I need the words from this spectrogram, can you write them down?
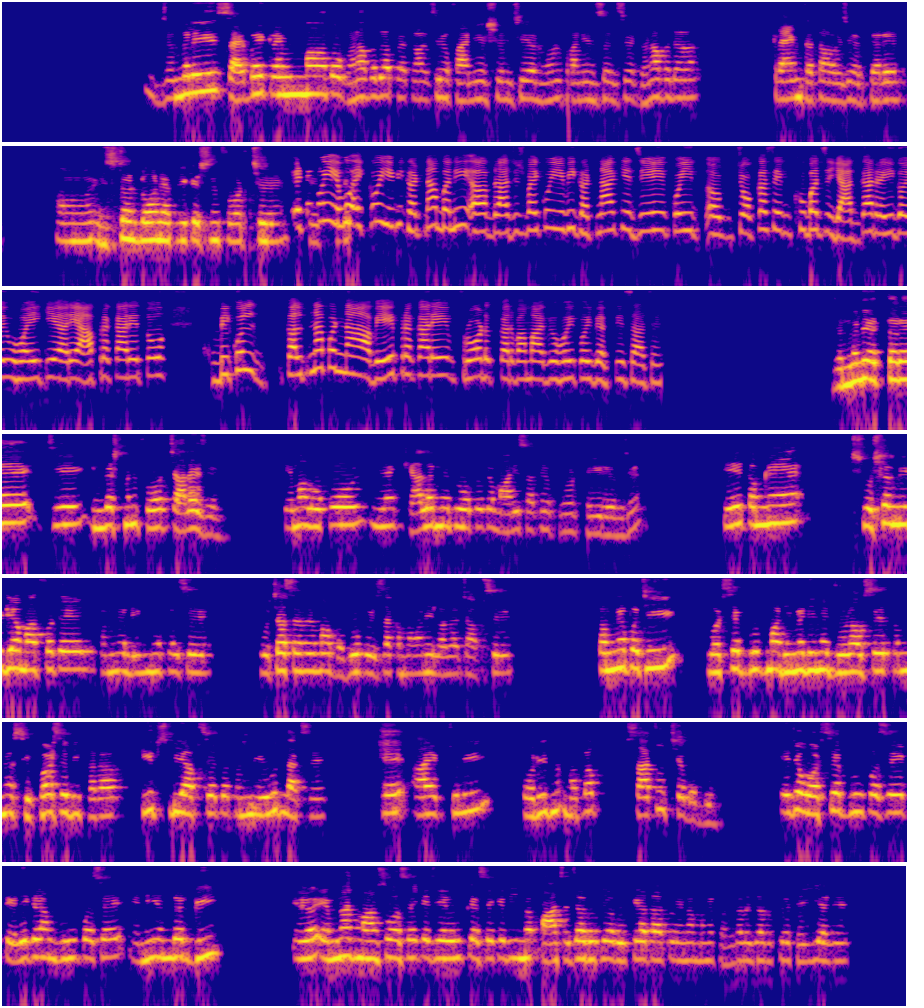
જનરલી સાયબર ક્રાઇમમાં તો ઘણા બધા પ્રકાર છે ફાઇનાન્શિયલ છે નોન ફાઇનાન્શિયલ છે ઘણા બધા ક્રાઇમ થતા હોય છે અત્યારે. ઇન્સ્ટન્ટ લોન એપ્લિકેશન ફ્રોડ છે. એટલે કોઈ એવો કોઈ એવી ઘટના બની રાજેશભાઈ કોઈ એવી ઘટના કે જે કોઈ ચોક્કસ એક ખૂબ જ યાદગાર રહી ગયું હોય કે અરે આ પ્રકારે તો બિલકુલ કલ્પના પણ ના આવે એ પ્રકારે ફ્રોડ કરવામાં આવ્યો હોય કોઈ વ્યક્તિ સાથે? જનરલી અત્યારે જે ઇન્વેસ્ટમેન્ટ ફ્રોડ ચાલે છે એમાં લોકોને ખ્યાલ જ નથી હોતો કે મારી સાથે ફ્રોડ થઈ રહ્યો છે. એ તમને સોશિયલ મીડિયા મારફતે તમને લિંક મોકલશે ઓછા સમયમાં વધુ પૈસા કમાવાની લાલચ આપશે. તમને પછી વોટ્સએપ ગ્રુપમાં ધીમે ધીમે જોડાવશે. તમને શીખવાડશે બી ખરા, ટિપ્સ બી આપશે તો તમને એવું જ લાગશે કે આ એકચ્યુઅલી ઓરિજિનલ મતલબ સાચું જ છે બધું. એ જે વોટ્સએપ ગ્રુપ હશે ટેલિગ્રામ ગ્રુપ હશે, એની અંદર બી એ એમના જ માણસો હશે કે જે એવું કહેશે કે ભઈ મેં પાંચ હજાર રૂપિયા રોક્યા હતા તો એના મને પંદર હજાર રૂપિયા થઈ ગયા છે.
